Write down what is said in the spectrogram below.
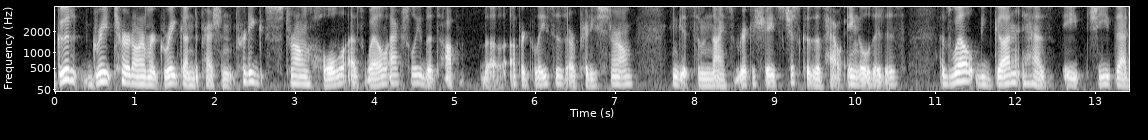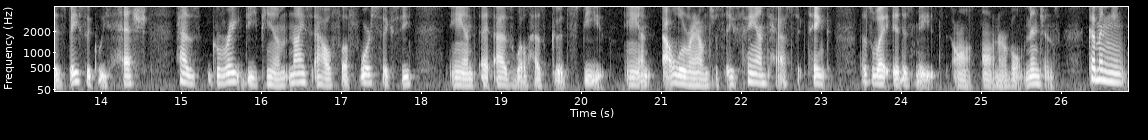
good, great turret armor, great gun depression, pretty strong hull as well, actually. The top, the upper glacis are pretty strong. You can get some nice ricochets just because of how angled it is. As well, the gun has a cheat that is basically HESH, has great DPM, nice alpha, 460, and it as well has good speed. And all around, just a fantastic tank. That's why it is made uh, honorable mentions. Coming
